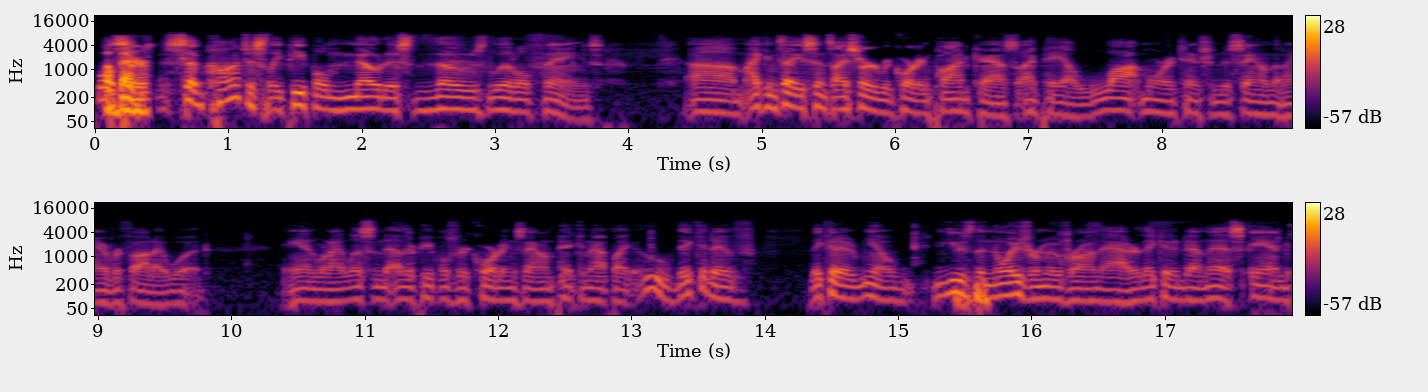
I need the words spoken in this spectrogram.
well, better... sub- subconsciously people notice those little things. Um, I can tell you since I started recording podcasts, I pay a lot more attention to sound than I ever thought I would. And when I listen to other people's recordings now, I'm picking up like, ooh, they could have, they could have, you know, used the noise remover on that, or they could have done this. And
